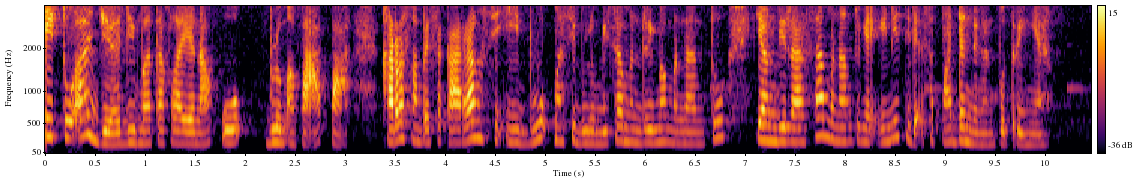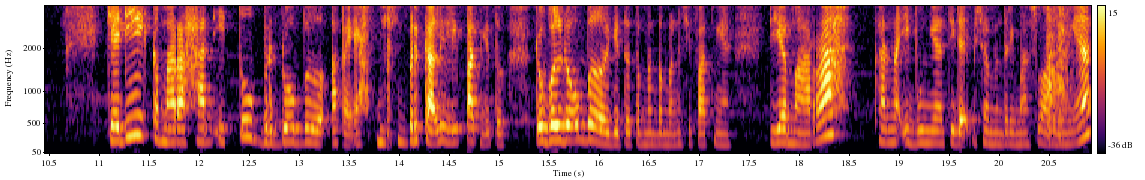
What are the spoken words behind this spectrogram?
Itu aja di mata klien aku belum apa-apa. Karena sampai sekarang si ibu masih belum bisa menerima menantu yang dirasa menantunya ini tidak sepadan dengan putrinya. Jadi kemarahan itu berdobel apa ya berkali lipat gitu, double double gitu teman-teman sifatnya. Dia marah karena ibunya tidak bisa menerima suaminya,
